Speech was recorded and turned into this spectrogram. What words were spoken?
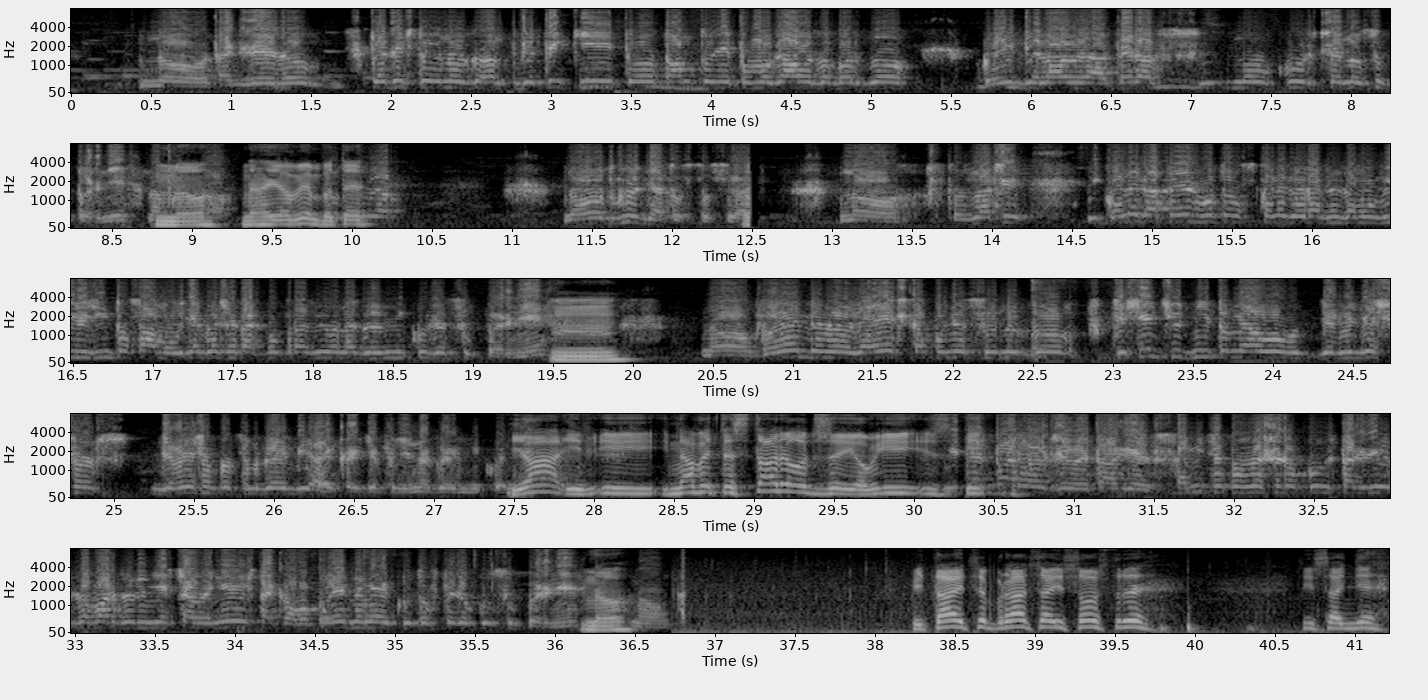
No, także no, kiedyś to no, antybiotyki, to tam to nie pomagało za bardzo. Gołębie lały, a teraz, no kurczę, no super, nie? no, no ja wiem, bo te... No od grudnia to stosuję. No, to znaczy i kolega też, bo to z kolegą razem zamówiliśmy i to samo. U niego się tak poprawiło na gołębniku, że super, nie? Mm, No, gołębie, no jajeczka poniosły, no do 10 dni to miało 90, 90% gołębi jajka idzie powiedzieć na gołębniku. ja i, i, i nawet te stare odżyją i, I te stare odżyły, tak jest. Samice to w zeszłym roku już tak nie- za bardzo nie chciały nie jeść, tak, a po jednym jajku to w tym roku super, nie? No. no. Witajcie bracia i siostry. Dzisiaj nie,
